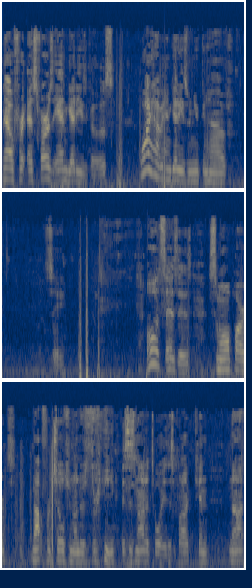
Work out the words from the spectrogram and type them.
Now, for as far as Anne Geddes goes, why have Anne Geddes when you can have? Let's see. All it says is small parts not for children under three. This is not a toy. This product can not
